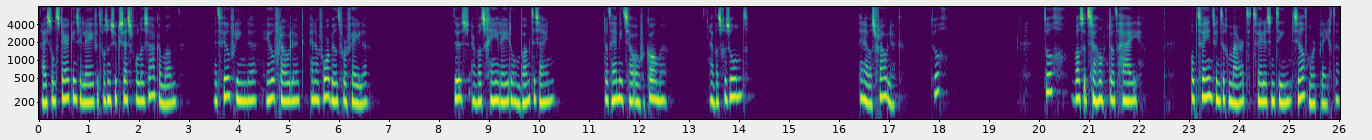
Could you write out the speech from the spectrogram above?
Hij stond sterk in zijn leven, het was een succesvolle zakenman. Met veel vrienden, heel vrolijk en een voorbeeld voor velen. Dus er was geen reden om bang te zijn dat hem iets zou overkomen. Hij was gezond en hij was vrouwelijk, toch? Toch was het zo dat hij op 22 maart 2010 zelfmoord pleegde.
